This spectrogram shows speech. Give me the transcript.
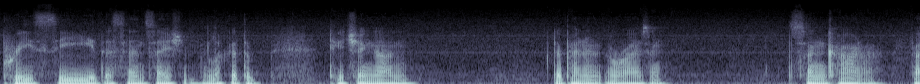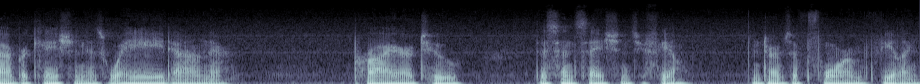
precede the sensation. Look at the teaching on dependent arising. Sankhara, fabrication, is way down there prior to the sensations you feel in terms of form, feeling,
